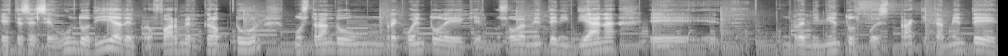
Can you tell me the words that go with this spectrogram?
este es el segundo día del Pro Farmer Crop Tour, mostrando un recuento de que pues obviamente en Indiana eh, rendimientos pues prácticamente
